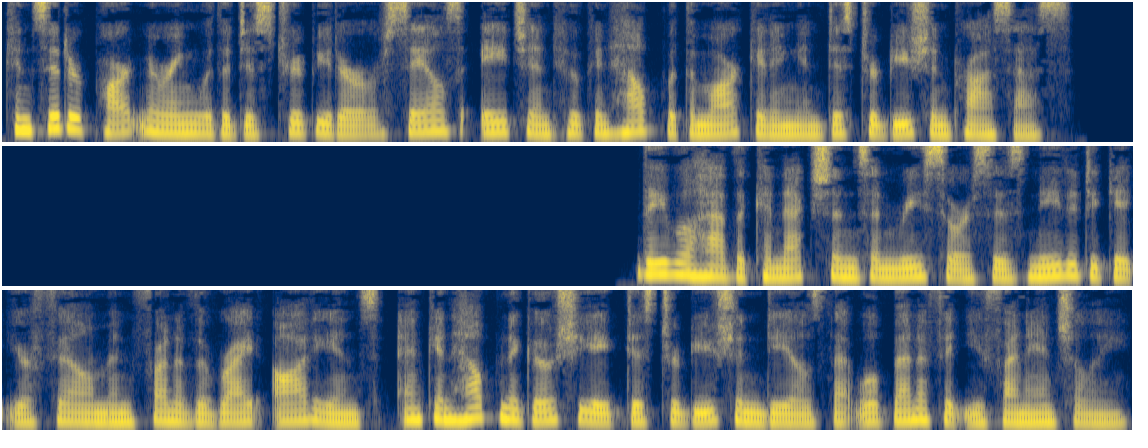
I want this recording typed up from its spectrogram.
consider partnering with a distributor or sales agent who can help with the marketing and distribution process. They will have the connections and resources needed to get your film in front of the right audience and can help negotiate distribution deals that will benefit you financially.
